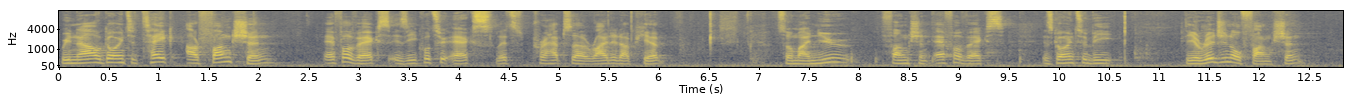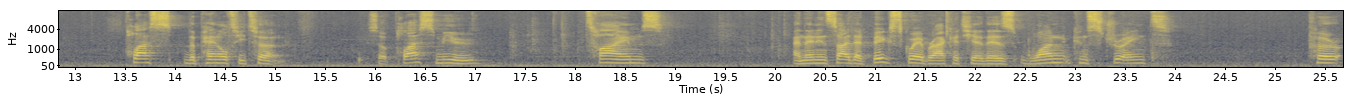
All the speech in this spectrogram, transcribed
We're now going to take our function, f of x is equal to x. Let's perhaps uh, write it up here. So my new function, f of x, is going to be the original function plus the penalty term. So plus mu times, and then inside that big square bracket here, there's one constraint per,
